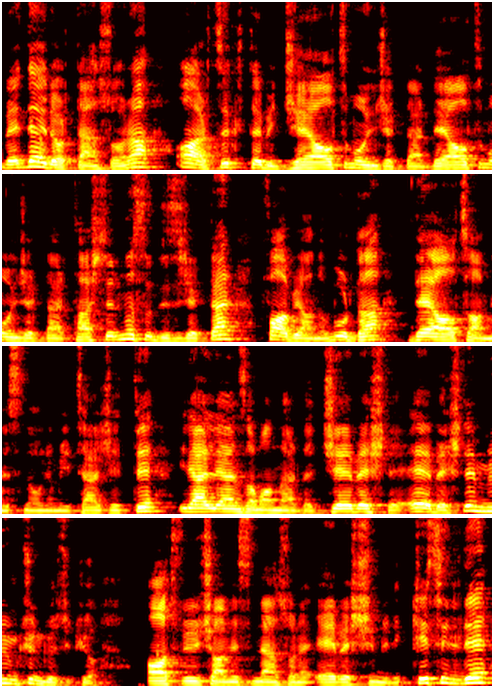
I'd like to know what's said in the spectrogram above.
ve D4'ten sonra artık tabi C6 mı oynayacaklar D6 mı oynayacaklar taşları nasıl dizecekler Fabiano burada D6 hamlesini oynamayı tercih etti. İlerleyen zamanlarda C5 ile E5 de mümkün gözüküyor. At F3 hamlesinden sonra E5 şimdilik kesildi.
